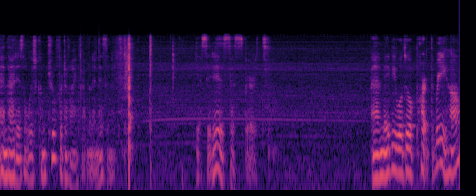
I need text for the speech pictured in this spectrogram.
And that is a wish come true for Divine Feminine, isn't it? Yes, it is, says Spirit. And maybe we'll do a part three, huh?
